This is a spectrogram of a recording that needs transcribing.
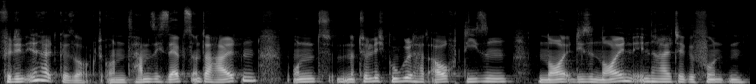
für den Inhalt gesorgt und haben sich selbst unterhalten. Und natürlich Google hat auch diesen neu, diese neuen Inhalte gefunden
